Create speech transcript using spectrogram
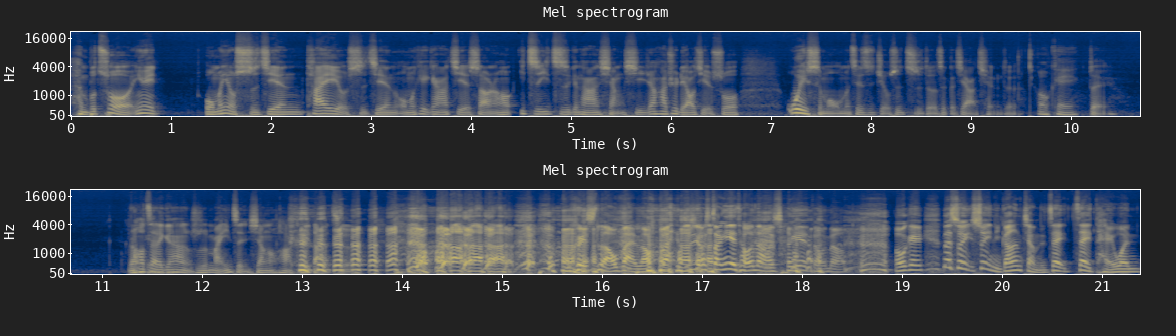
很不错，因为我们有时间，他也有时间，我们可以跟他介绍，然后一支一支跟他详细，让他去了解说为什么我们这支酒是值得这个价钱的。OK，对。然后再来跟他讲说买一整箱的话可以打折。不愧是老板，老板就是有商业头脑，商业头脑。OK，那所以所以你刚刚讲的在在台湾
